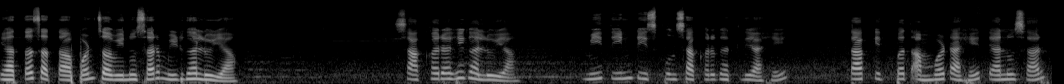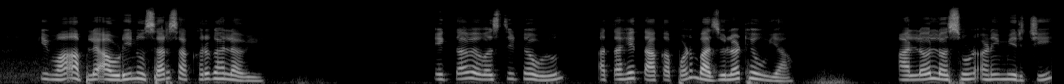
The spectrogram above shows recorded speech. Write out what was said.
ह्यातच आता आपण चवीनुसार मीठ घालूया. साखरही घालूया. मी तीन टीस्पून साखर घातली आहे. ताक कितपत आंबट आहे त्यानुसार किंवा आपल्या आवडीनुसार साखर घालावी. एकदा व्यवस्थित ढवळून आता हे ताक आपण बाजूला ठेवूया. आलं लसूण आणि मिरची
